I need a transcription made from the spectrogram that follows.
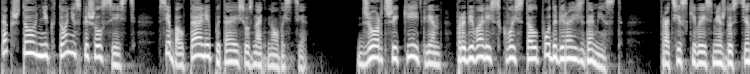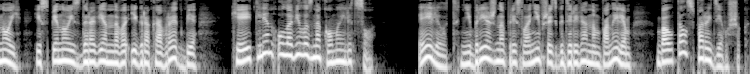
так что никто не спешил сесть. Все болтали, пытаясь узнать новости. Джордж и Кейтлин пробивались сквозь толпу, добираясь до мест. Протискиваясь между стеной и спиной здоровенного игрока в регби, Кейтлин уловила знакомое лицо. Эллиот, небрежно прислонившись к деревянным панелям, болтал с парой девушек.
